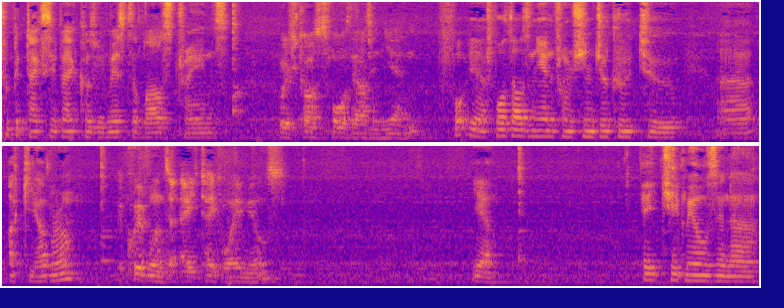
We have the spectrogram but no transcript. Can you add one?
Took a taxi back because we missed the last trains. Which cost 4,000 yen, Four, yeah, 4,000 yen from Shinjuku to uh, Akihabara. equivalent to eight takeaway meals. Yeah. Eight cheap meals in a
